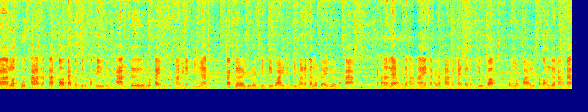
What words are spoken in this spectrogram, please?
การลดคูลไทม์นะครับต่อการโจมตีปกติ 1 ครั้งคือลดไป 1.5 วินาทีนะถ้าเกิดอยู่ในทีมตีไวเนี่ยคิดว่าน่าจะลดได้เร็วมากๆ แต่ก็นั่นแหละมันจะทำให้ศักยภาพในการใช้สกิลก็ลดลงไปก็ต้องเลือกเอานะ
